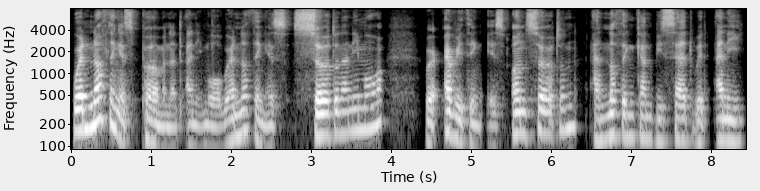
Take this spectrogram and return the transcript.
where nothing is permanent anymore, where nothing is certain anymore, where everything is uncertain and nothing can be said with any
